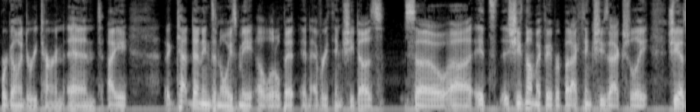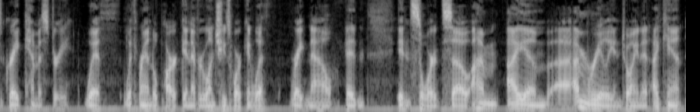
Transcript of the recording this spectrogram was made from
were going to return, and I Kat Dennings annoys me a little bit in everything she does. So uh, it's she's not my favorite, but I think she's actually she has great chemistry with with Randall Park and everyone she's working with right now in in Sword. So I'm I am I'm really enjoying it. I can't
